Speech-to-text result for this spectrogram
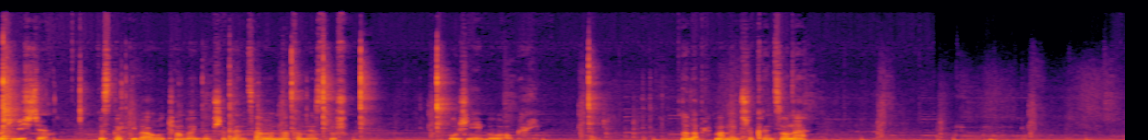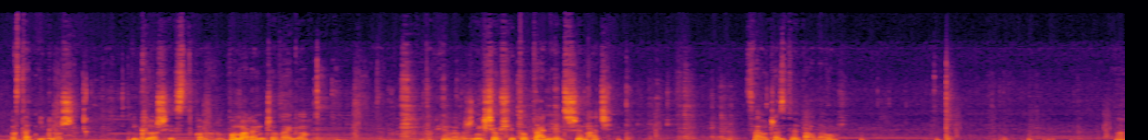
Oczywiście wyskakiwało ciągle, gdy przekręcałem, natomiast już później było ok. No dobra, mamy przekręcone. Ostatni klosz. I klosz jest koloru pomarańczowego. Chyba, że nie chciał się totalnie trzymać. Cały czas wypadał. No,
